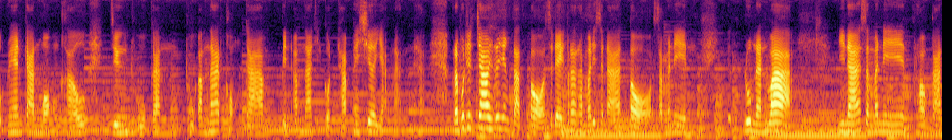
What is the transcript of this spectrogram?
ชน์เพราะฉะนั้นการมองของเขาจึงถูกกันถูกอำนาจของกาม เป็นอำนาจที่กดทับให้เชื่ออย่างนั้นนะครับ พระพุทธเจ้าท่านยังตัดต่อแสดงพระธรรมเทศนาต่อสามเณรรูปนั้นว่า นี่นะสมเณรเพราะการ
